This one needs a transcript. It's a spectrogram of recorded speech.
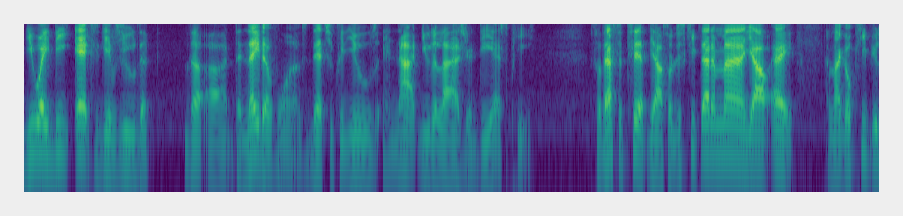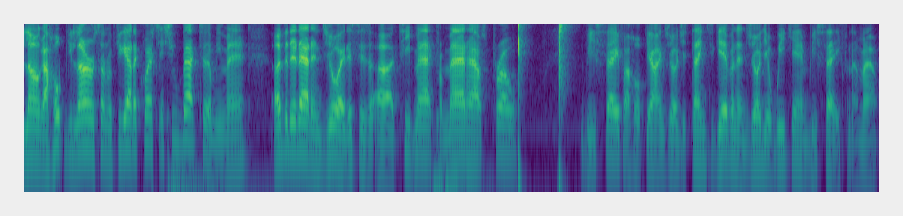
UADX gives you the the uh the native ones that you could use and not utilize your DSP. So that's a tip, y'all. So just keep that in mind, y'all. Hey, I'm not gonna keep you long. I hope you learned something. If you got a question, shoot back to me, man. Other than that, enjoy. This is uh T Mac from Madd House Pro. Be safe. I hope y'all enjoyed your Thanksgiving. Enjoy your weekend. Be safe, and I'm out.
